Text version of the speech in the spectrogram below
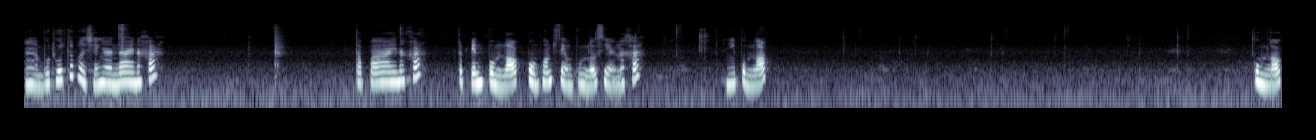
อ่าบลูทูธก็เปิดใช้งานได้นะคะ ต่อไปนะคะ จะเป็นปุ่มล็อกปุ่มพร้อมเสียงปุ่มลดเสียงนะคะอันนี้ปุ่มล็อก ปุ่มล็อก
